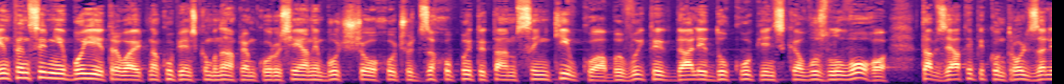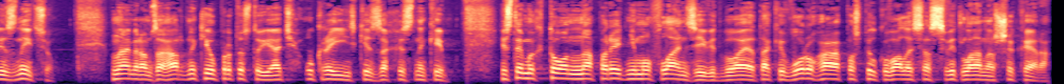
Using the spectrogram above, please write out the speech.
Інтенсивні бої тривають на Куп'янському напрямку. Росіяни будь-що хочуть захопити там Синьківку, аби вийти далі до Куп'янська вузлового та взяти під контроль залізницю. Намірам загарбників протистоять українські захисники. Із тими, хто на передньому фланзі відбиває атаки ворога, поспілкувалася Світлана Шекера.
